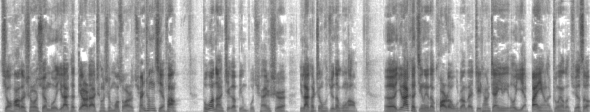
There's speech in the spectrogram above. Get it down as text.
九号的时候宣布伊拉克第二大城市摩苏尔全城解放。不过呢，这个并不全是伊拉克政府军的功劳，呃，伊拉克境内的库尔德武装在这场战役里头也扮演了重要的角色。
